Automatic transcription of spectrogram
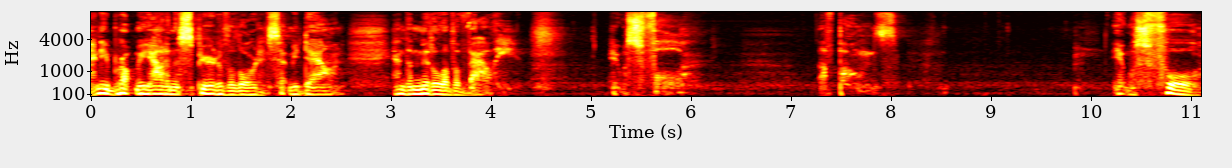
and He brought me out in the Spirit of the Lord and set me down in the middle of a valley. It was full of bones. It was full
